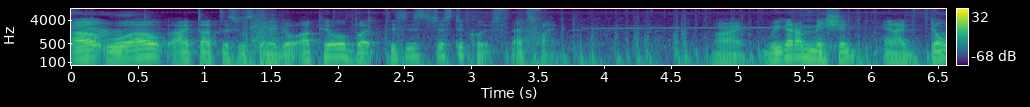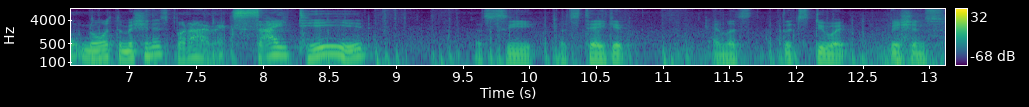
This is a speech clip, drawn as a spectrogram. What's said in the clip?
Oh, well, I thought this was gonna go uphill, but this is just a cliff. That's fine. All right, we got a mission, and I don't know what the mission is, but I'm excited. Let's see. Let's take it, and let's let's do it. Missions.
